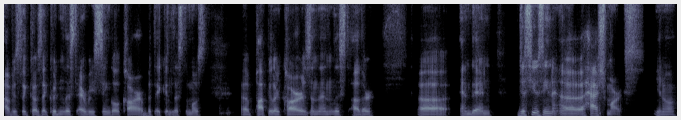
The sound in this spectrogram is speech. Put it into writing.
obviously because they couldn't list every single car, but they could list the most uh, popular cars and then list other. Uh, and then just using uh, hash marks, you know,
